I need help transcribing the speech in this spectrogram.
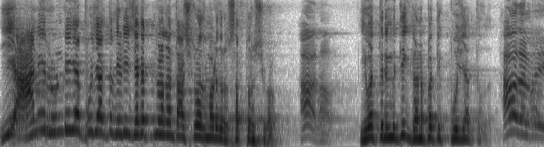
ಈ ಆನೆ ರುಂಡಿಗೆ ಪೂಜೆ ಆಗ್ತದೆ ಇಡೀ ಜಗತ್ತಿನೊಳಗಂತ ಆಶೀರ್ವಾದ ಮಾಡಿದ್ರು ಸಪ್ತ ಋಷಿಗಳು. ಇವತ್ತಿನ ಮಿತಿ ಗಣಪತಿಗೆ ಪೂಜೆ ಆಗ್ತದೆ. ಹೌದಲ್ರಿ?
